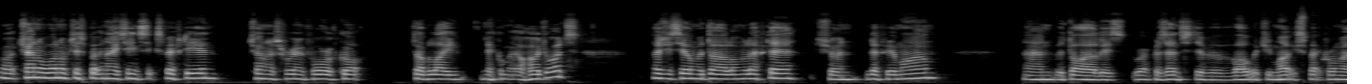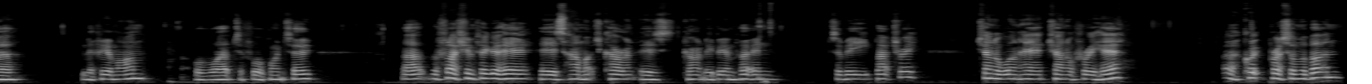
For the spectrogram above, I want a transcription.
Right, channel 1 I've just put an 18650 in. Channels 3 and 4 I've got AA nickel metal hydrides. As you see on the dial on the left here, showing lithium ion and the dial is representative of the voltage you might expect from a lithium ion all the way up to 4.2. Uh, the flashing figure here is how much current is currently being put in to the battery. Channel 1 here, channel 3 here. A quick press on the button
